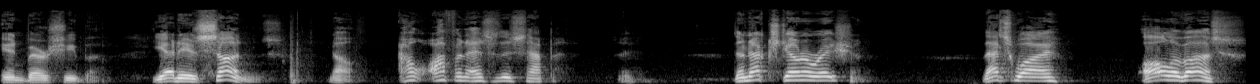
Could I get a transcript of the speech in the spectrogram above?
in Beersheba. Yet his sons, now, how often has this happened? See? The next generation. That's why all of us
